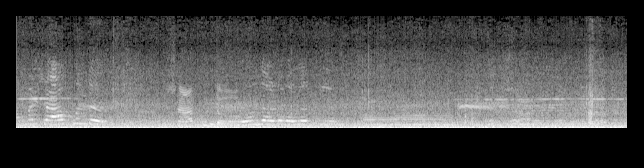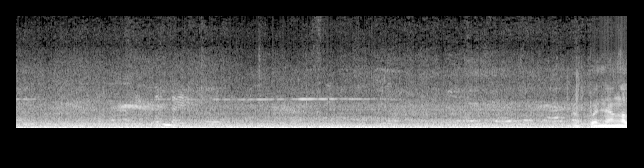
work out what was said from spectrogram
അമ്മ ഷാപ്പുണ്ട് ഷാപ്പുണ്ടോ ചൂണ്ട അവിടെ വെള്ളത്തിൽ അപ്പം ഞങ്ങൾ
